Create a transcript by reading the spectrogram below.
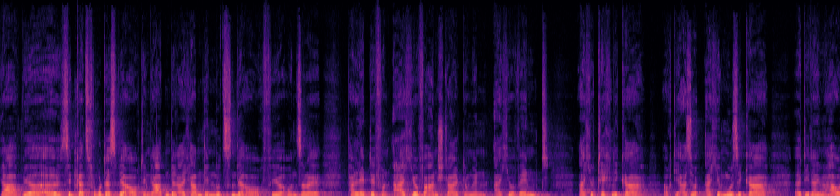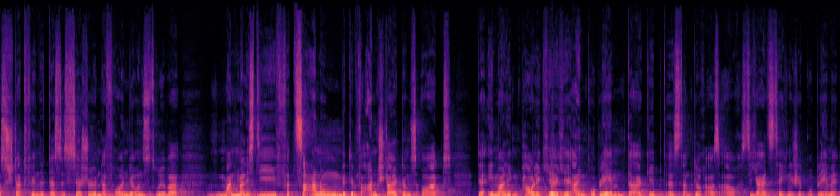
Ja, wir äh, sind ganz froh, dass wir auch den Gartenbereich haben. Den nutzen wir auch für unsere Palette von Archiveranstaltungen, Archivent, Archotechnika, auch die Archomusika, äh, die da im Haus stattfindet. Das ist sehr schön, da freuen wir uns drüber. Manchmal ist die Verzahnung mit dem Veranstaltungsort der ehemaligen Paulikirche ein Problem. Da gibt es dann durchaus auch sicherheitstechnische Probleme,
